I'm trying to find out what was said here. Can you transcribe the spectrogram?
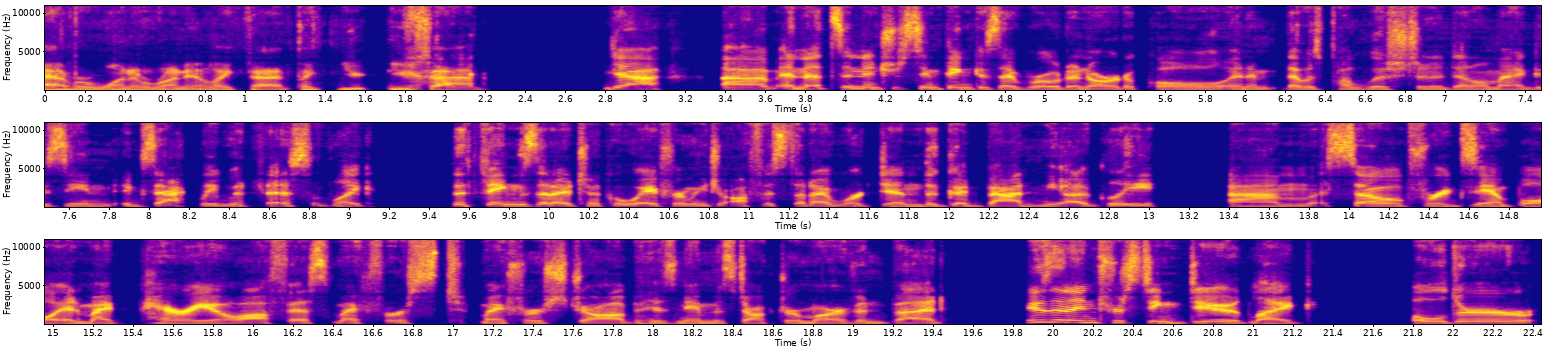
ever want to run it like that? Like you, you yeah, suck. yeah. Um, and that's an interesting thing because I wrote an article and that was published in a dental magazine exactly with this of like the things that I took away from each office that I worked in, the good, bad, and the ugly. Um, so for example, in my perio office, my first my first job, his name is Dr. Marvin Budd. He's an interesting dude, like older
